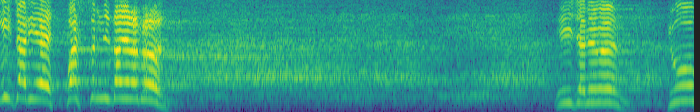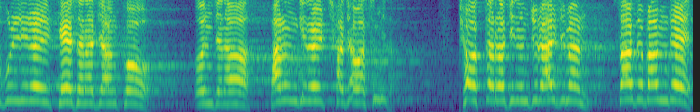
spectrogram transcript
이 자리에 왔습니다, 여러분! 이재명은 유불리를 계산하지 않고 언제나 바른 길을 찾아왔습니다. 표 떨어지는 줄 알지만 사드 반대,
